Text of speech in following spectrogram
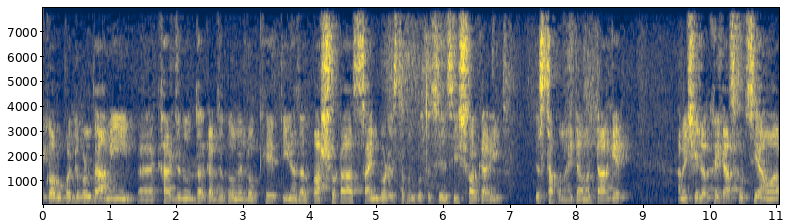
কর্মপরিকল্পনাতে আমি খাস জমি উদ্ধার কার্যক্রমের লক্ষ্যে তিন হাজার পাঁচশোটা সাইনবোর্ড স্থাপন করতে চেয়েছি সরকারি স্থাপনা। এটা আমার টার্গেট আমি সে লক্ষ্যে কাজ করছি আমার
